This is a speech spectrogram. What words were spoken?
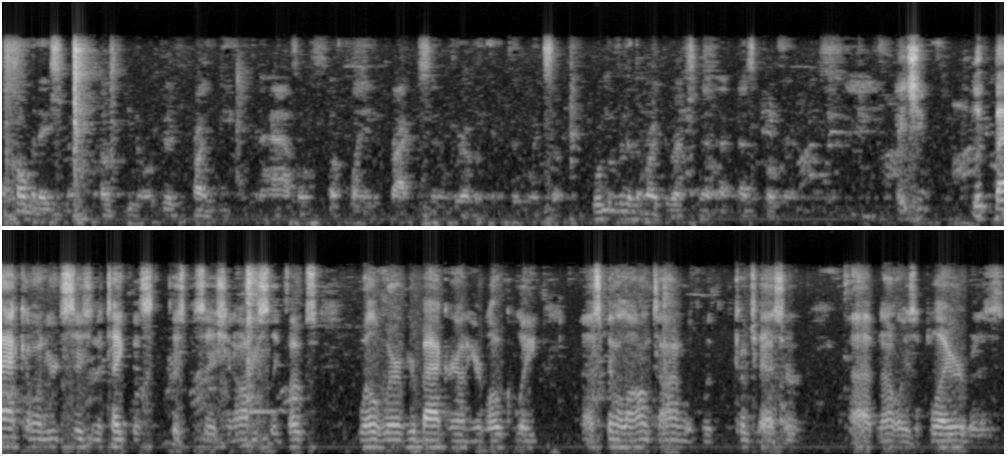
a, culmination of, of, you know, a good probably week and a half of, of playing and practicing, and we were able to get a good win. So we're moving in the right direction as a program. As you look back on your decision to take this this position, obviously, folks well aware of your background here locally. Uh, spent a long time with, with Coach Hesser, uh, not only as a player, but as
